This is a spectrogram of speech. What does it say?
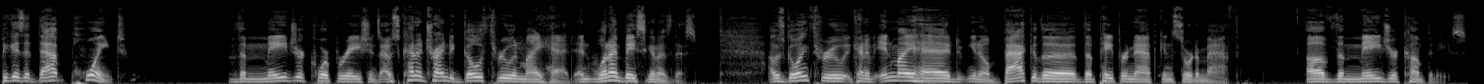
Because at that point, the major corporations, I was kind of trying to go through in my head, and what I'm basing it on is this. I was going through kind of in my head, you know, back of the, the paper napkin sort of math of the major companies,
